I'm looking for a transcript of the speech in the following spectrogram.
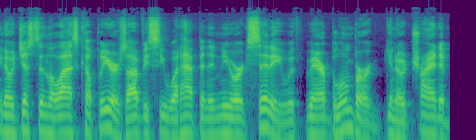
you know, just in the last couple of years. Obviously, what happened in New York City with Mayor Bloomberg, you know, trying to,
